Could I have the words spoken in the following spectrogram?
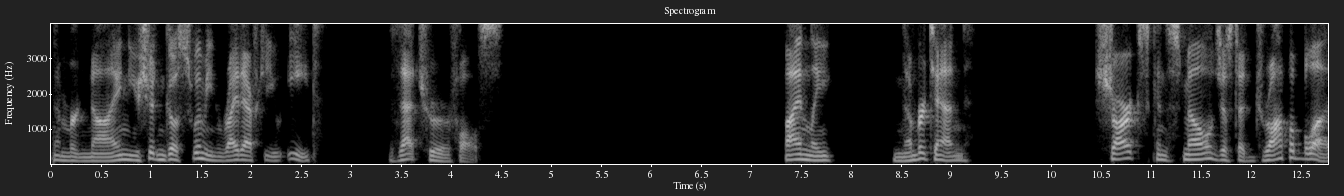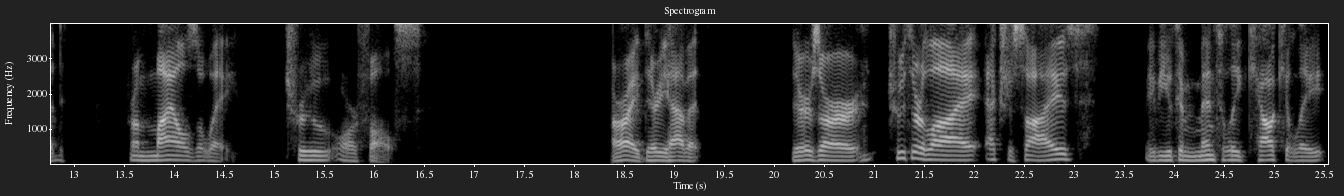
Number nine, you shouldn't go swimming right after you eat. Is that true or false? Finally, number 10, sharks can smell just a drop of blood from miles away. True or false? All right, there you have it. There's our truth or lie exercise. Maybe you can mentally calculate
